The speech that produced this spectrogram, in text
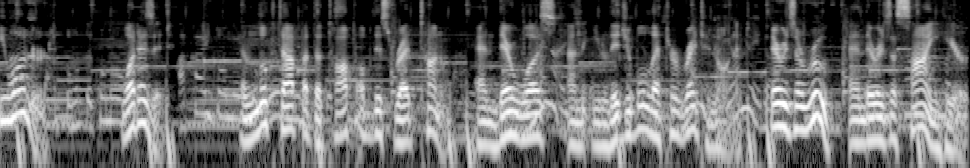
He wondered, what is it? and looked up at the top of this red tunnel, and there was an illegible letter written on it. There is a roof and there is a sign here,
